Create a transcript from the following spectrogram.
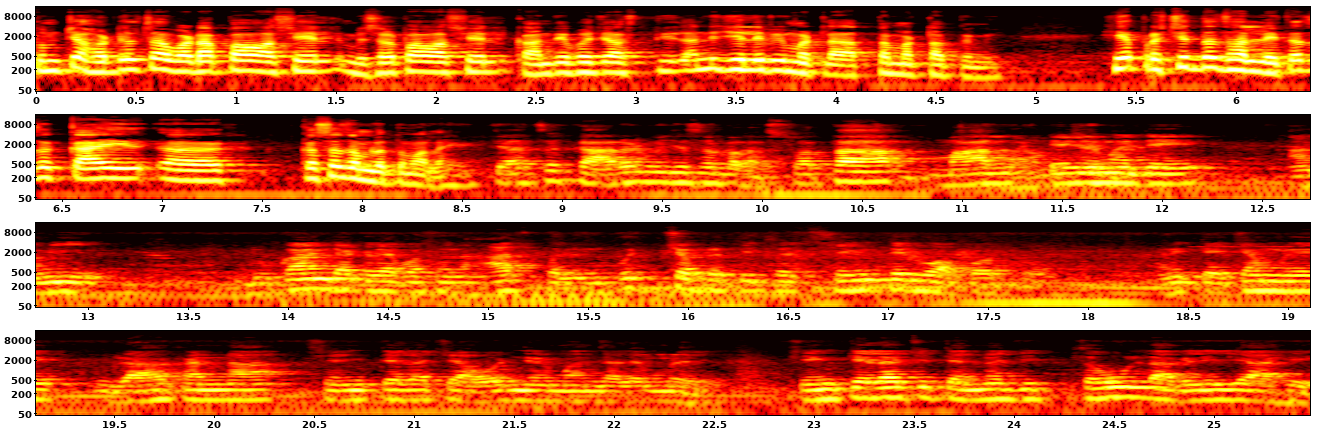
तुमच्या हॉटेलचा वडापाव असेल मिसळपाव असेल कांदे असतील आणि जिलेबी म्हटलं आत्ता म्हटलात तुम्ही. हे प्रसिद्ध झाले त्याचं काय अं, कसं जमलं तुम्हाला हे? त्याचं कारण म्हणजे सर बघा स्वतः माल आमचे हॉटेलमध्ये आम्ही दुकान टाकल्यापासून आजपर्यंत उच्च प्रतीचं शेंगतेल वापरतो. आणि त्याच्यामुळे ग्राहकांना शेंगतेलाची आवड निर्माण झाल्यामुळे शेंगतेलाची त्यांना जी चव लागलेली आहे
